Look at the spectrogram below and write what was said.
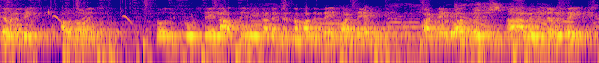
developing our knowledge. So this fruits day, last day we conducted some other day. What day? What day it was? Veg- ah, vegetable day.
